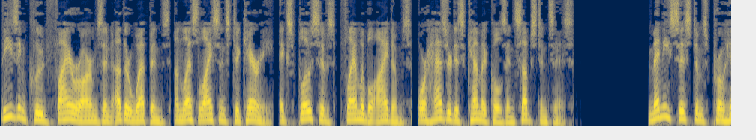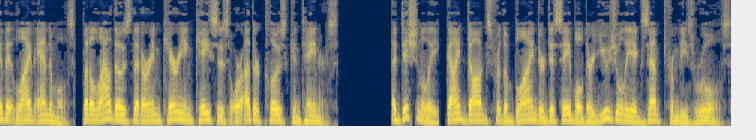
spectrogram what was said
These include firearms and other weapons unless licensed to carry, explosives, flammable items, or hazardous chemicals and substances. Many systems prohibit live animals, but allow those that are in carrying cases or other closed containers. Additionally, guide dogs for the blind or disabled are usually exempt from these rules.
